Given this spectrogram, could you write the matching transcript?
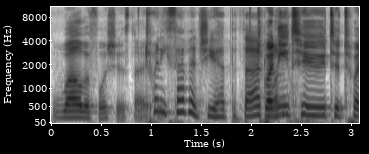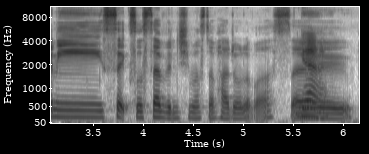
Well before she was 30. Twenty seven, she had the third one. 22 to 26 or 7 she must have had all of us so Yeah.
